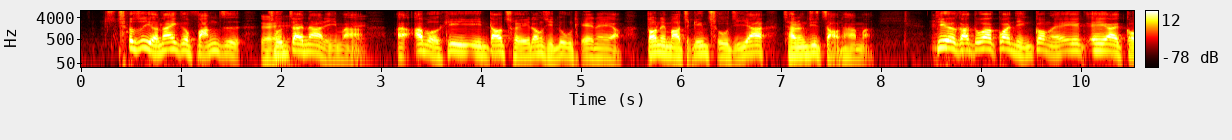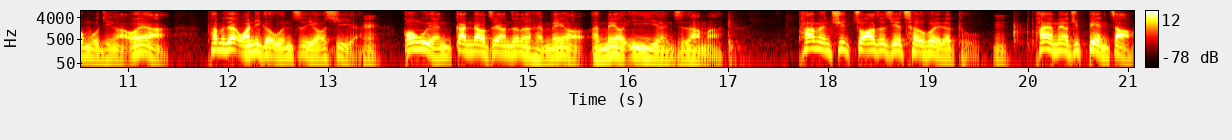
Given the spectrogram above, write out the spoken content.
就是有那一个房子存在那里嘛。啊啊！无去引刀吹，拢是露天的哦。当然嘛，一间厝子啊，才能去找他嘛。第二个，都要冠廷讲的 AI 公务员啊，我讲他们在玩一个文字游戏啊。公务员干到这样，真的很没有、很没有意义了，你知道吗？他们去抓这些测绘的图，嗯，他有没有去变造？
